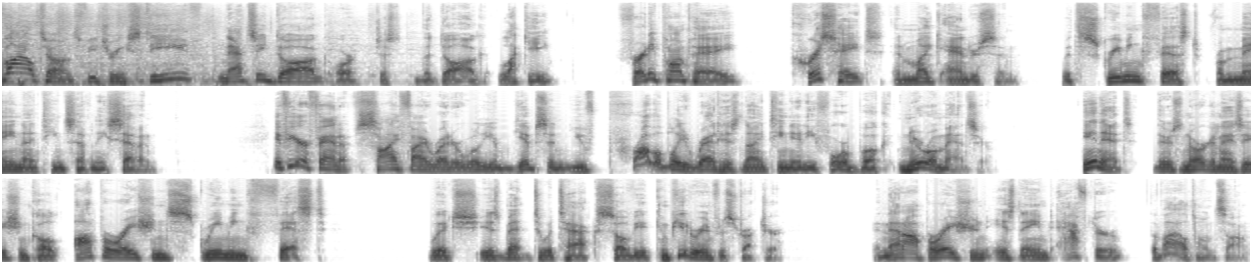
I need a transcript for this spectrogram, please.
Viletones featuring Steve, Nazi Dog, or just the dog, Leckie, Freddie Pompeii, Chris Haight, and Mike Anderson with Screaming Fist from May 1977. If you're a fan of sci fi writer William Gibson, you've probably read his 1984 book, Neuromancer. In it, there's an organization called Operation Screaming Fist, which is meant to attack Soviet computer infrastructure. And that operation is named after the Viletone song.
